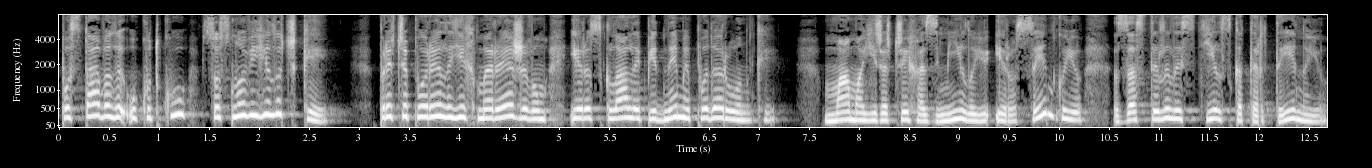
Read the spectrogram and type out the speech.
поставили у кутку соснові гілочки, причепурили їх мереживом і розклали під ними подарунки. Мама їжачиха з мілою і росинкою застелили стіл з катертиною,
